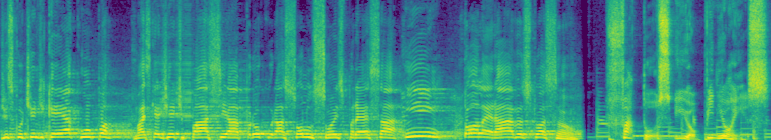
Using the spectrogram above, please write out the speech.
discutindo de quem é a culpa, mas que a gente passe a procurar soluções para essa intolerável situação. Fatos e opiniões.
